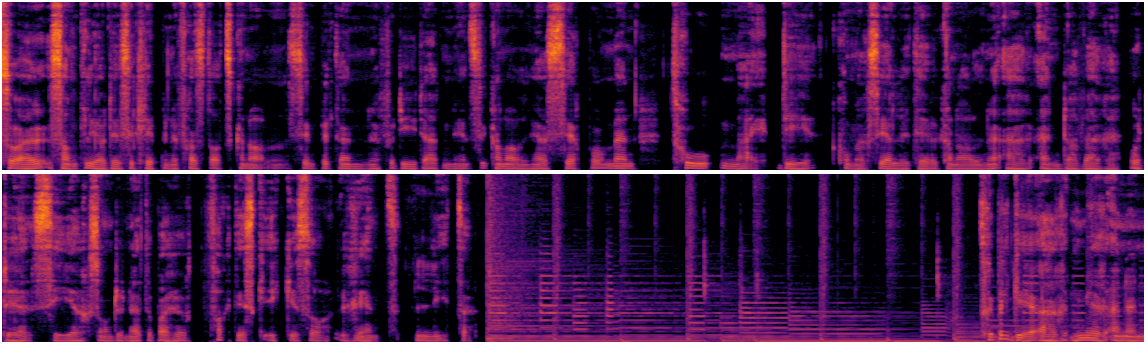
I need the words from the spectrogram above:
så er samtlige av disse klippene fra Statskanalen simpelthen fordi det er den eneste kanalen jeg ser på, men tro meg, de kommersielle TV-kanalene er enda verre, og det sier, som du nettopp har hørt, faktisk ikke så rent lite. Trippel G er mer enn en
